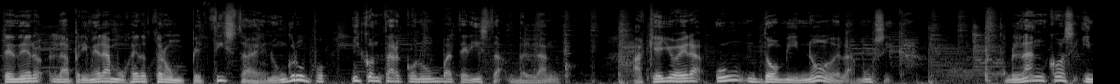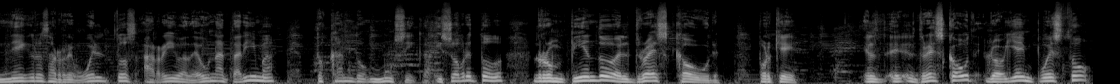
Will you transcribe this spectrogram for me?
tener la primera mujer trompetista en un grupo y contar con un baterista blanco. Aquello era un dominó de la música blancos y negros revueltos arriba de una tarima tocando música y sobre todo rompiendo el dress code, porque el, dress code lo había impuesto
